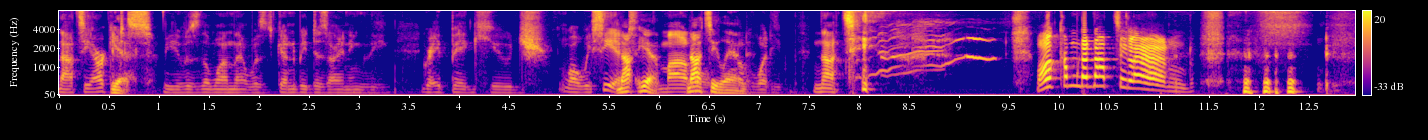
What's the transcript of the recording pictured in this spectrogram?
Nazi architect. Yes. He was the one that was going to be designing the great big huge. Well, we see it. Na- yeah, the model Nazi land. Of what he Nazi. Welcome to Nazi land.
